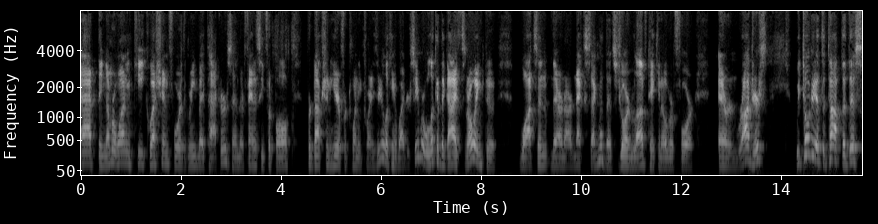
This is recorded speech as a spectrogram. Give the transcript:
at the number one key question for the Green Bay Packers and their fantasy football production here for 2023. You're looking at wide receiver. We'll look at the guy throwing to Watson there in our next segment. That's Jordan Love taking over for Aaron Rodgers. We told you at the top that this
